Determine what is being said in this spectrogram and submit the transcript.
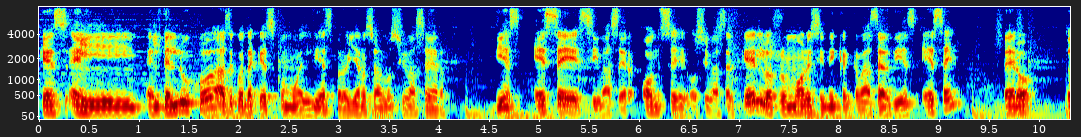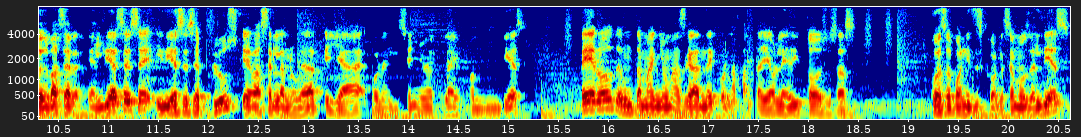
Que es el, el de lujo, haz de cuenta que es como el 10, pero ya no sabemos si va a ser 10S, si va a ser 11 o si va a ser qué. Los rumores indican que va a ser 10S, pero entonces va a ser el 10S y 10S Plus, que va a ser la novedad que ya con el diseño del iPhone 10, pero de un tamaño más grande con la pantalla OLED y todas esas cosas bonitas que conocemos del 10.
